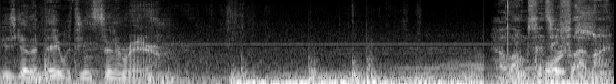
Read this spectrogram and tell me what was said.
He's got a date with the incinerator. How long since he flatlined?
